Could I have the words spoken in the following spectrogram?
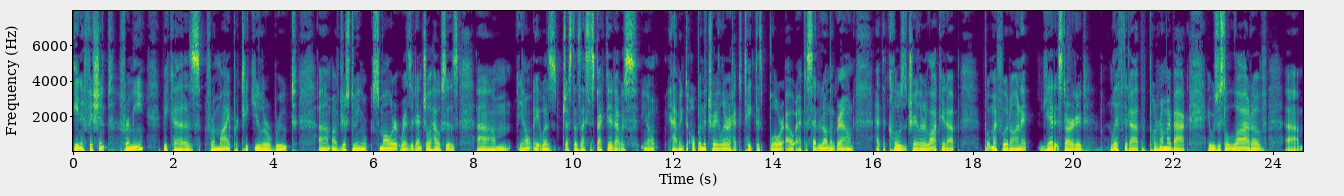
inefficient for me because from my particular route um, of just doing smaller residential houses, um, you know, it was just as I suspected. I was, you know, having to open the trailer, had to take this blower out, I had to set it on the ground, had to close the trailer, lock it up, put my foot on it, get it started, lift it up, put it on my back. It was just a lot of um,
